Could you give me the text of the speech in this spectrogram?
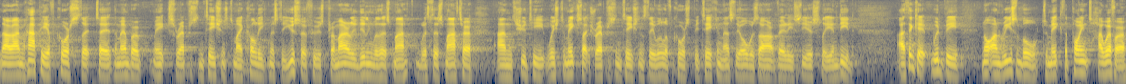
now, I'm happy, of course, that uh, the member makes representations to my colleague, Mr Youssef, who is primarily dealing with this, with this, matter, and should he wish to make such representations, they will, of course, be taken, as they always are, very seriously indeed. I think it would be not unreasonable to make the point, however,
